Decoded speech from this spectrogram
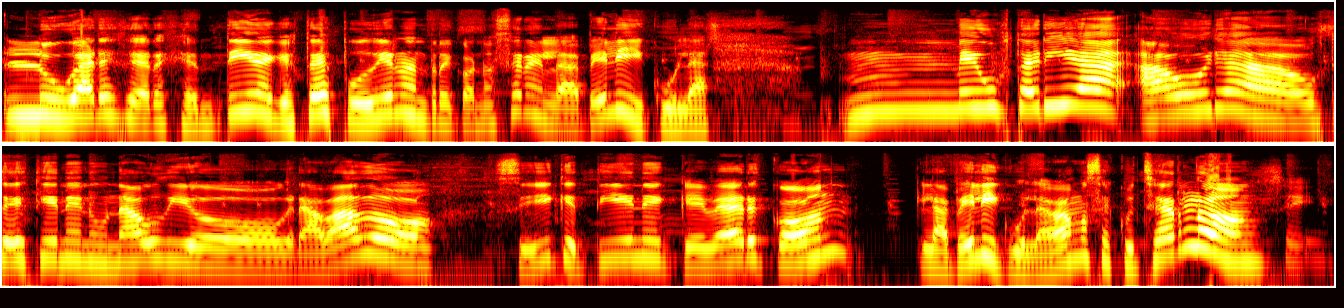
lugares de Argentina que ustedes pudieron reconocer en la película. Mm, Me gustaría, ahora ustedes tienen un audio grabado, ¿sí? Que tiene que ver con la película. ¿Vamos a escucharlo? Sí.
